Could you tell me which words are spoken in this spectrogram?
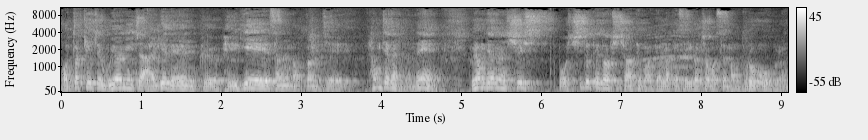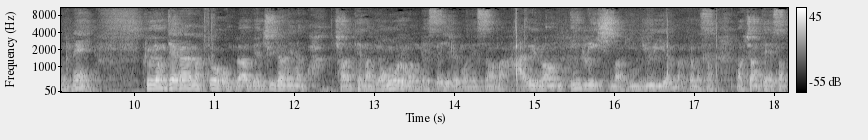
어떻게 이제 우연히 이제 알게 된 그 벨기에에 사는 어떤 이제 형제가 있는데 그 형제는 쉬, 뭐 시도 때도 없이 저한테 막 연락해서 이것저것을 막 물어보고 그러는데 그그 형제가 막 또 며칠 전에는 막 저한테 막 영어로 막 메시지를 보내서 막 I learn English 막 in New Year 막 그러면서 막 저한테 해서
